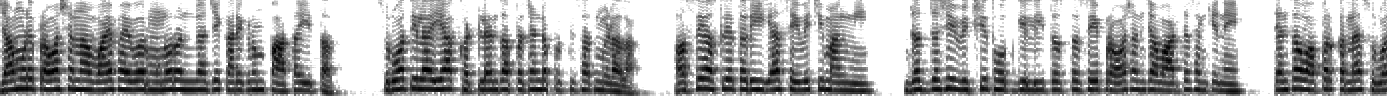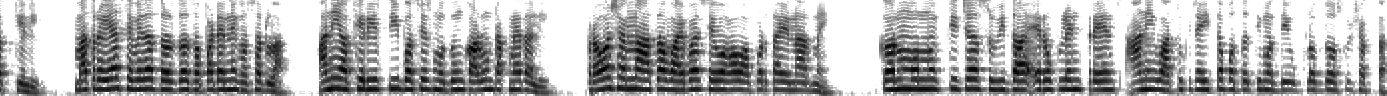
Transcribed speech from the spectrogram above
ज्यामुळे प्रवाशांना वायफायवर मनोरंजनाचे कार्यक्रम पाहता येतात. सुरुवातीला या खटल्यांचा प्रचंड प्रतिसाद मिळाला. असे असले तरी या सेवेची मागणी जसजशी विकसित होत गेली तसतसे प्रवाशांच्या वाढत्या संख्येने त्यांचा वापर करण्यास सुरुवात केली. मात्र या सेवेचा दर्जा झपाट्याने घसरला आणि अखेरीस ती बसेसमधून काढून टाकण्यात आली. प्रवाशांना आता वायफाय सेवा वापरता येणार नाही. करमणुकीच्या सुविधा एरोप्लेन ट्रेन्स आणि वाहतुकीच्या इतर पद्धतीमध्ये उपलब्ध असू शकतात.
